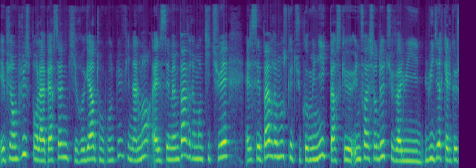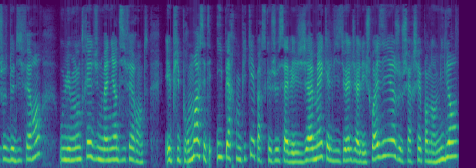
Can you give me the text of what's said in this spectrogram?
Et puis en plus, pour la personne qui regarde ton contenu, finalement, elle sait même pas vraiment qui tu es, elle sait pas vraiment ce que tu communiques parce que une fois sur deux, tu vas lui, lui dire quelque chose de différent ou lui montrer d'une manière différente. Et puis pour moi, c'était hyper compliqué parce que je savais jamais quel visuel j'allais choisir, je cherchais pendant mille ans,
